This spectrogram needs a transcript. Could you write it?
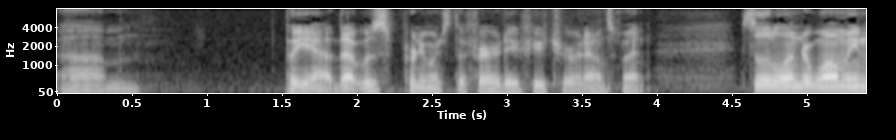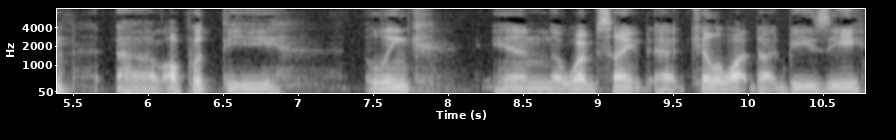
Um, but yeah, that was pretty much the Faraday Future announcement. It's a little underwhelming. Uh, I'll put the link in the website at kilowatt.bz,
